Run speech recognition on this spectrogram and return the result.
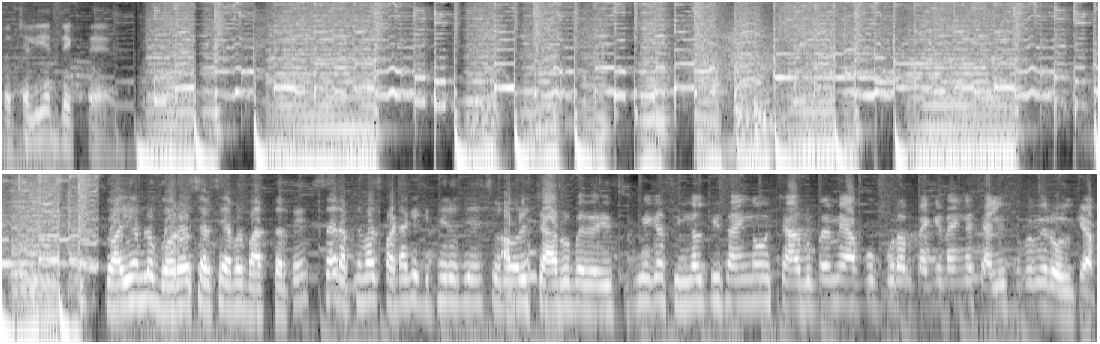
तो चलिए देखते हैं। तो आइए हम लोग गौरव सर से यहाँ पर बात करते हैं। सर अपने पास पटाखे कितने रुपए से शुरू हो हैं? चार रुपए से इसमें का सिंगल पीस आएगा वो चार रुपए में आपको पूरा पैकेट आएगा चालीस रुपए में रोल के आप।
